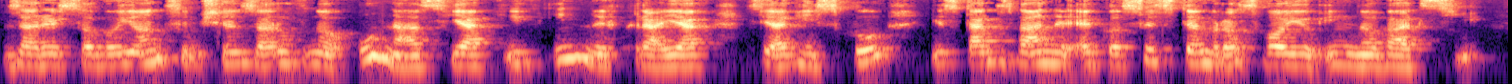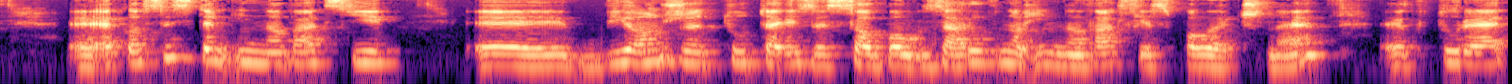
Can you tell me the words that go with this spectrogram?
zarysowującym się zarówno u nas, jak i w innych krajach zjawisku. Jest tak zwany ekosystem rozwoju innowacji. Ekosystem innowacji wiąże tutaj ze sobą zarówno innowacje społeczne, które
